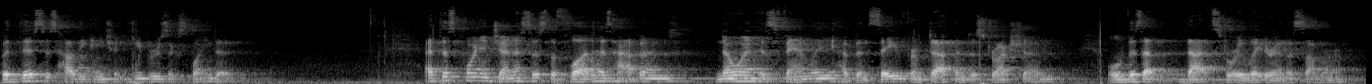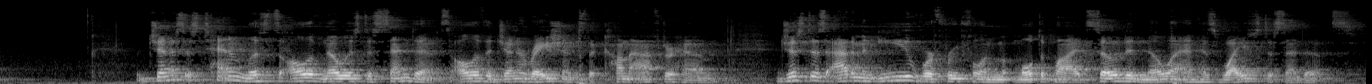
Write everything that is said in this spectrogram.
but this is how the ancient Hebrews explained it. At this point in Genesis, the flood has happened. Noah and his family have been saved from death and destruction. We'll visit that story later in the summer. Genesis 10 lists all of Noah's descendants, all of the generations that come after him. Just as Adam and Eve were fruitful and multiplied, so did Noah and his wife's descendants.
